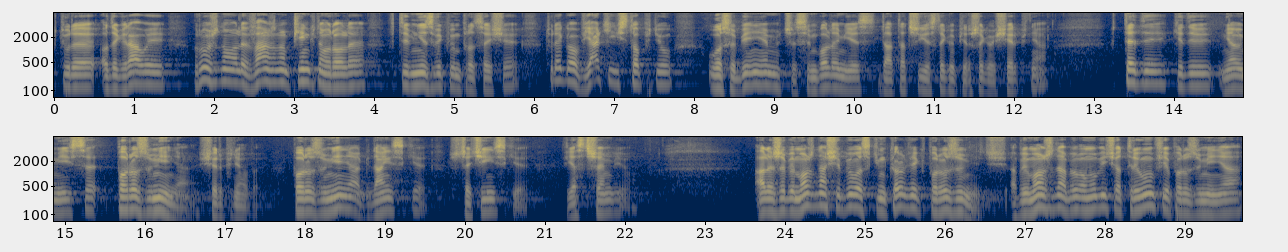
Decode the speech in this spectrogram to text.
które odegrały różną, ale ważną, piękną rolę w tym niezwykłym procesie, którego w jakimś stopniu uosobieniem czy symbolem jest data 31 sierpnia, wtedy, kiedy miały miejsce porozumienia sierpniowe, porozumienia gdańskie, szczecińskie w Jastrzębiu. Ale żeby można się było z kimkolwiek porozumieć, aby można było mówić o triumfie porozumienia,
